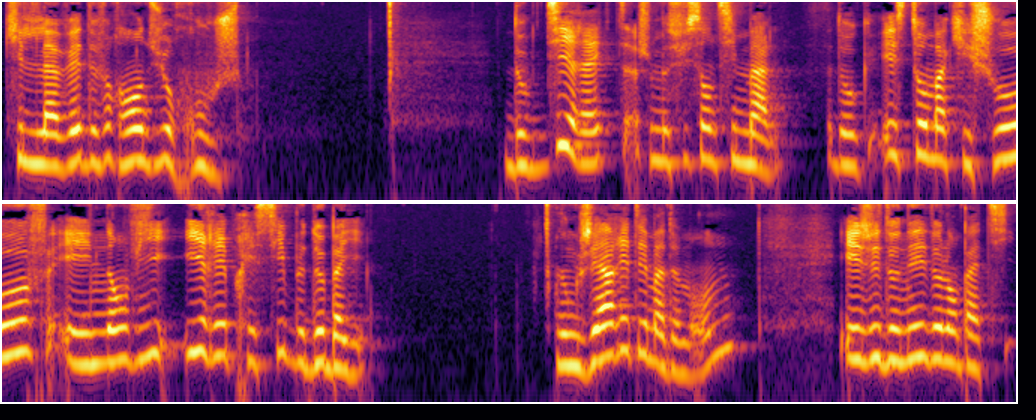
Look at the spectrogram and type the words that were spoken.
qu'il l'avait rendu rouge. Donc direct, je me suis sentie mal. Donc estomac qui chauffe et une envie irrépressible de bailler. Donc j'ai arrêté ma demande et j'ai donné de l'empathie.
